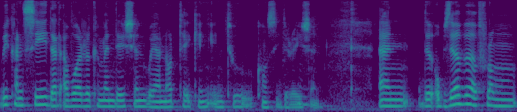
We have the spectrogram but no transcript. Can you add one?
we can see that our recommendations were not taken into consideration. And the observer from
